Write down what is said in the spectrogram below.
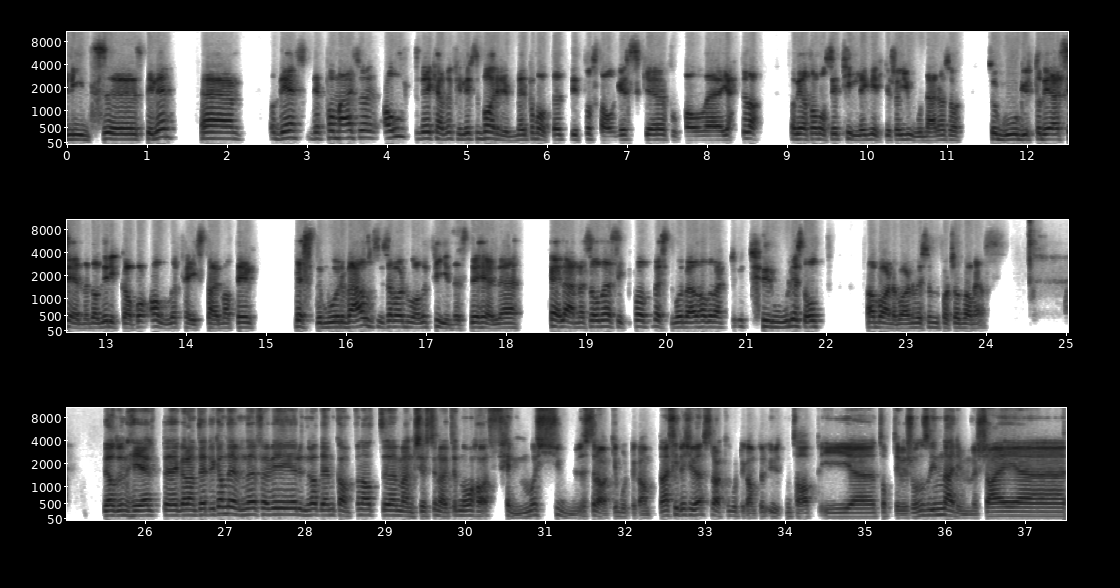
Leeds-spiller. Eh, og det, det, for meg så Alt ved Kevin Phillips varmer på en måte et litt nostalgisk uh, fotballhjerte. da. Og det At han også i tillegg virker så jordnær og så, så god gutt. og De scenene da de rykka på alle facetima til bestemor Val, syns jeg var noe av det fineste i hele, hele Amazon. Jeg er sikker på at bestemor Val hadde vært utrolig stolt av barnebarnet hvis hun fortsatt var med oss. Det hadde hun helt uh, garantert. Vi kan nevne før vi runder av den kampen at uh, Manchester United nå har 25 strake bortekamper, nei 24 strake bortekamper uten tap i uh, toppdivisjonen. Så de nærmer seg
